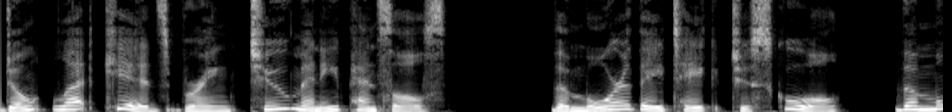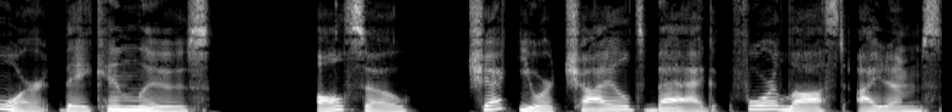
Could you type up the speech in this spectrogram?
Don't let kids bring too many pencils. The more they take to school, the more they can lose. Also, check your child's bag for lost items.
